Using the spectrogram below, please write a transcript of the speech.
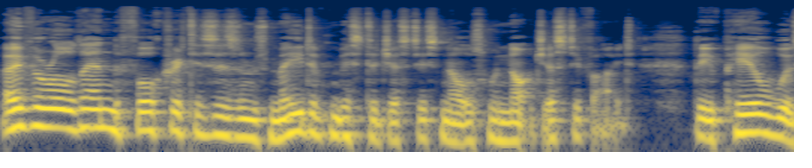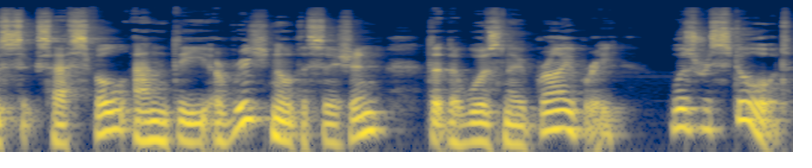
Overall, then, the four criticisms made of Mr. Justice Knowles were not justified. The appeal was successful, and the original decision, that there was no bribery, was restored.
